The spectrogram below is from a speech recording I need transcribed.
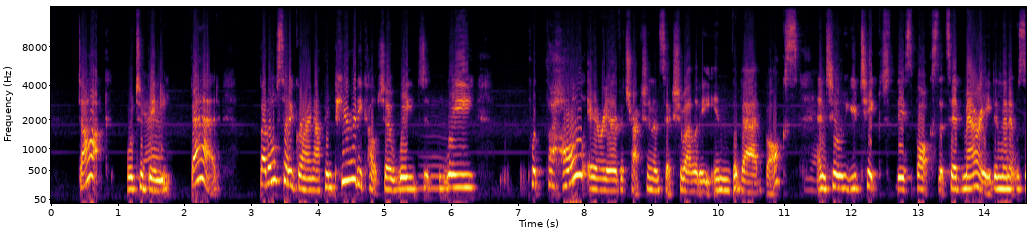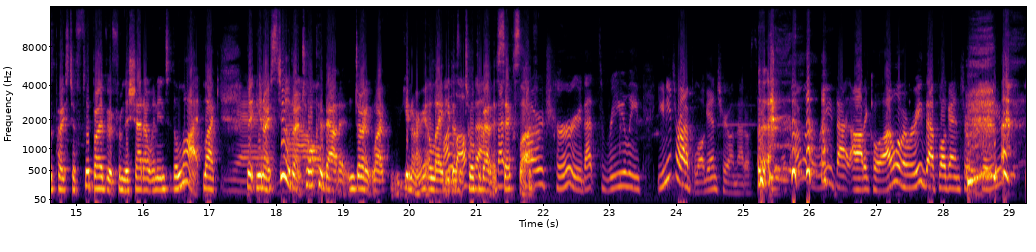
dark or to Yeah. be bad, but also growing up in purity culture, we d- Mm. we put the whole area of attraction and sexuality in the bad box Yeah. until you ticked this box that said married, and then it was supposed to flip over from the shadow and into the light. Like, but you know, Yeah, still don't talk about it and don't like, you know, a lady I doesn't talk that. about her That's sex so life. true. That's really. You need to write a blog entry on that or something. I want to read that article. I want to read that blog entry, please.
